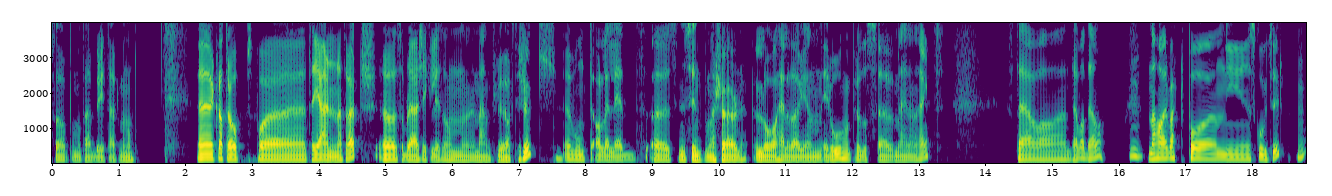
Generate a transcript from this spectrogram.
så på en måte bryter jeg jo ikke med noen. Eh, Klatra opp på, til hjernen etter hvert, så ble jeg skikkelig sånn eh, manflu-aktig sjuk. Mm. Eh, Vondt i alle ledd, eh, syntes synd på meg sjøl, lå hele dagen i ro, prøvde å sove mer enn jeg trengte. Så det var det, var det da. Mm. Men jeg har vært på en ny skogtur. Mm.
